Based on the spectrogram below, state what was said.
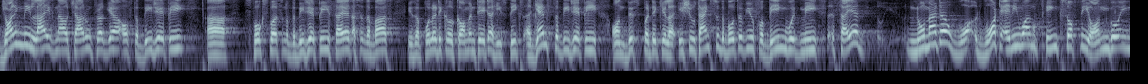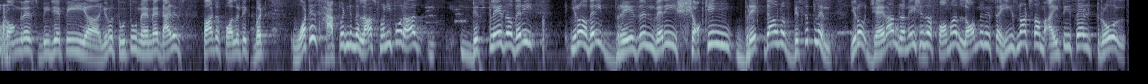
Joining me live now, Charu Pragya of the BJP, uh, spokesperson of the BJP. Syed Asad Abbas is a political commentator. He speaks against the BJP on this particular issue. Thanks to the both of you for being with me. Syed, no matter what, what anyone thinks of the ongoing Congress, BJP, uh, you know, tutu meme, that is part of politics. But what has happened in the last 24 hours displays a very you know, a very brazen, very shocking breakdown of discipline. You know, Jairam Ramesh is a former law minister. He's not some IT cell troll.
